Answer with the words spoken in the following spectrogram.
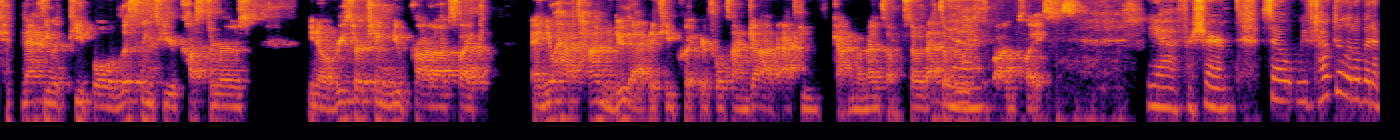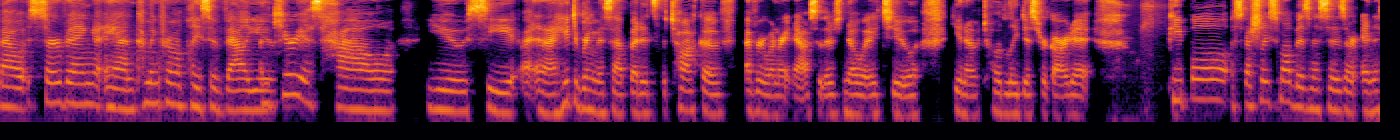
connecting with people, listening to your customers, you know, researching new products, like, and you'll have time to do that if you quit your full time job after you've gotten momentum. So that's a yeah. really fun place. Yeah, for sure. So we've talked a little bit about serving and coming from a place of value. I'm curious how you see and i hate to bring this up but it's the talk of everyone right now so there's no way to you know totally disregard it people especially small businesses are in a,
